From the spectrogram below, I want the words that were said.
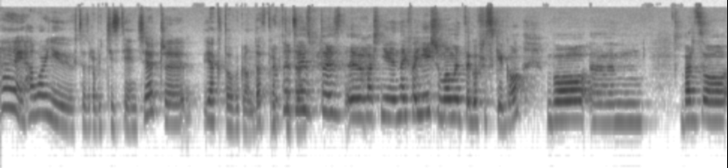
hej, how are you? Chcę zrobić Ci zdjęcie? Czy jak to wygląda w No praktyce? to, to, jest, to jest e, właśnie najfajniejszy moment tego wszystkiego, bo em, bardzo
